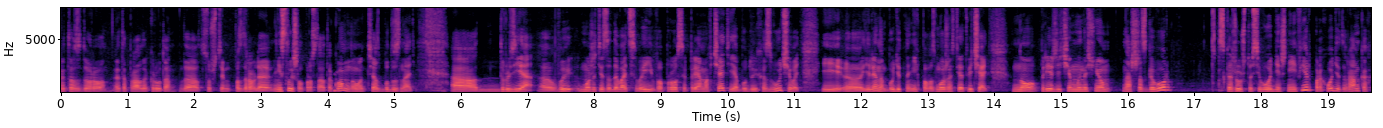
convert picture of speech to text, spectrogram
Это здорово, это правда круто. Да, слушайте, поздравляю. Не слышал просто о таком, но вот сейчас буду знать. А, друзья, э, вы можете задавать свои вопросы прямо в чате, я буду их озвучивать, и э, Елена будет на них по возможности отвечать. Но прежде чем мы начнем наш разговор, Скажу, что сегодняшний эфир проходит в рамках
